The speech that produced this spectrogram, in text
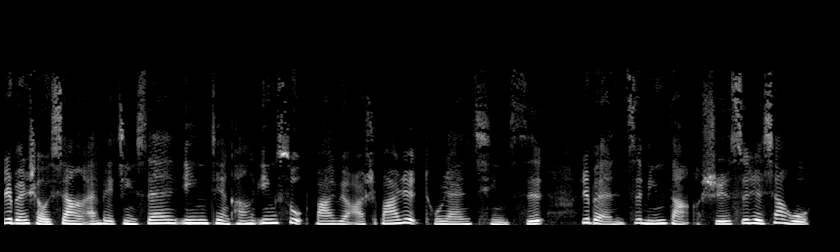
日本首相安倍晋三因健康因素，八月二十八日突然请辞。日本自民党十四日下午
